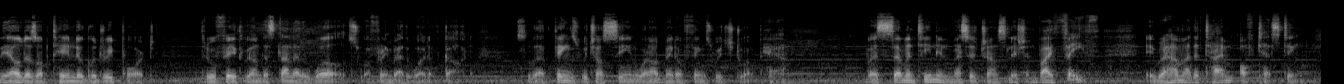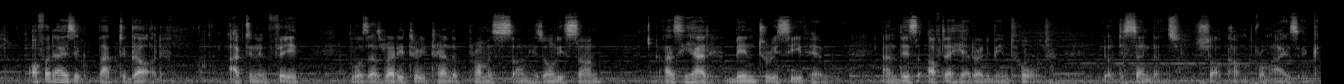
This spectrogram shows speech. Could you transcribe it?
the elders obtained a good report. Through faith we understand that the worlds were framed by the word of God, so that things which are seen were not made of things which do appear. Verse 17 in message translation By faith, Abraham at the time of testing offered Isaac back to God. Acting in faith, he was as ready to return the promised son, his only son, as he had been to receive him. And this after he had already been told, Your descendants shall come from Isaac.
